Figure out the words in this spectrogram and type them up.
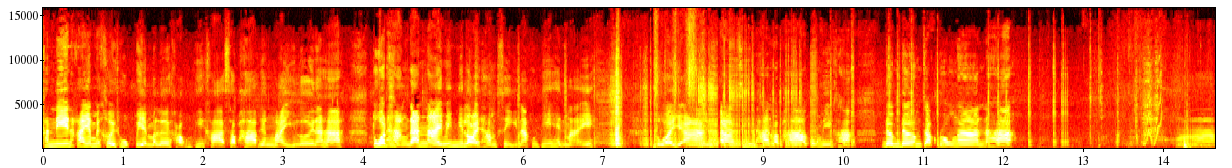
คันนี้นะคะ ยังไม่เคยถูกเปลี่ยนมาเลยค่ะ คุณพี่ขาสภาพยังใหม่อยู่เลยนะคะ ตัวถังด้านในไม่มีรอยทำสีนะ คุณพี่เห็นไหม ตัวยางอาชิ้นทานมะพร้าวตรงนี้ค่ะ เดิมๆจากโรงงานนะคะอ่า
